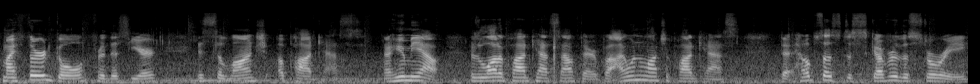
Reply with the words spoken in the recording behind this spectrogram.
My third goal for this year is to launch a podcast. Now hear me out. There's a lot of podcasts out there, but I want to launch a podcast that helps us discover the story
